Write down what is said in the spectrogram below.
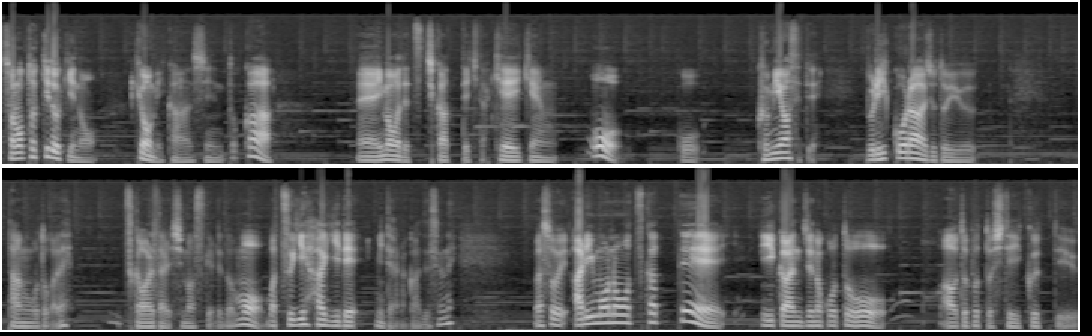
その時々の興味関心とか、えー今まで培ってきた経験をこう組み合わせてブリコラージュという単語とかね使われたりしますけれども、まあ、継ぎはぎでみたいな感じですよね、まあ、そういうありものを使っていい感じのことをアウトプットしていくっていう、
